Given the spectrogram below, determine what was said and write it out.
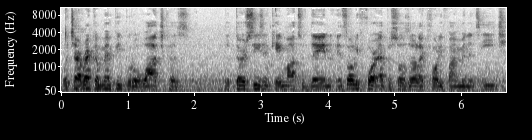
which I recommend people to watch because the third season came out today, and it's only four episodes. They're like forty-five minutes each.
